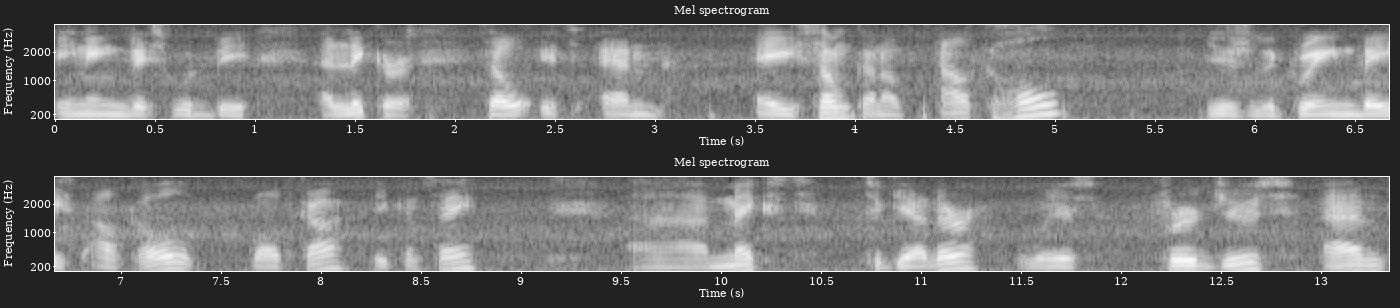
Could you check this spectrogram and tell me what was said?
in English would be a liquor. So it's an a some kind of alcohol, usually grain-based alcohol, vodka you can say, uh, mixed together with fruit juice and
